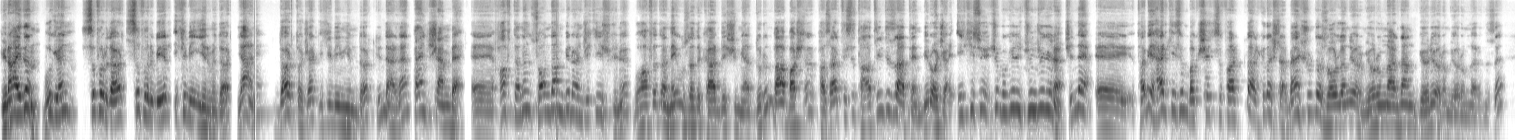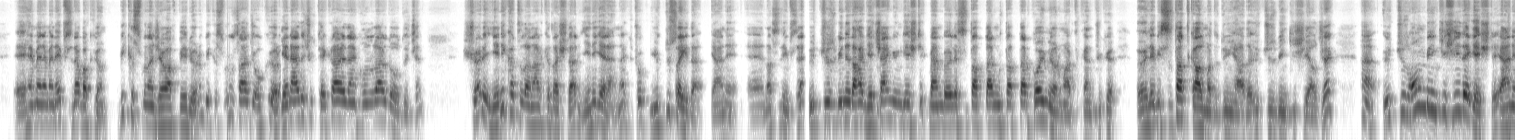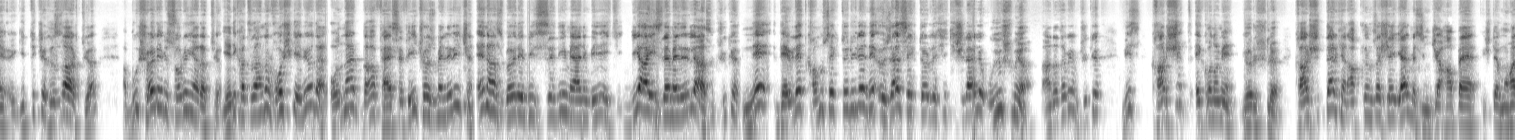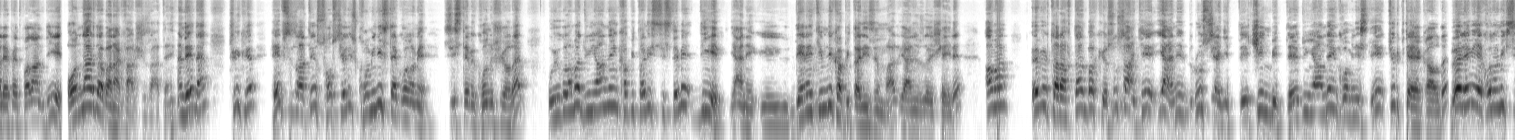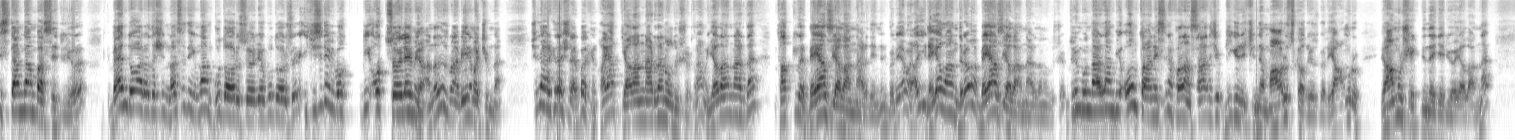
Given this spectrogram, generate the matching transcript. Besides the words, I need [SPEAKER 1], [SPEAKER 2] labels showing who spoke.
[SPEAKER 1] Günaydın. Bugün 04.01.2024 yani 4 Ocak 2024 günlerden Perşembe. Ee, haftanın sondan bir önceki iş günü. Bu haftada ne uzadı kardeşim ya. Durun daha başlar. Pazartesi tatildi zaten 1 Ocak. İkisi üçü bugün üçüncü günü. Şimdi e, tabii herkesin bakış açısı farklı arkadaşlar. Ben şurada zorlanıyorum. Yorumlardan görüyorum yorumlarınızı. E, hemen hemen hepsine bakıyorum. Bir kısmına cevap veriyorum. Bir kısmını sadece okuyorum. Genelde çünkü tekrar eden konular da olduğu için şöyle yeni katılan arkadaşlar, yeni gelenler çok yüklü sayıda yani e, nasıl diyeyim size 300 bini daha geçen gün geçtik. Ben böyle statlar mutatlar koymuyorum artık. Yani çünkü öyle bir stat kalmadı dünyada 300 bin kişiyi alacak. Ha, 310 bin kişiyi de geçti. Yani gittikçe hızlı artıyor. Bu şöyle bir sorun yaratıyor. Yeni katılanlar hoş geliyor da onlar daha felsefeyi çözmeleri için en az böyle bir istediğim yani bir, iki, bir ay izlemeleri lazım. Çünkü ne devlet kamu sektörüyle ne özel sektördeki kişilerle uyuşmuyor. Anlatabiliyor muyum? Çünkü biz karşıt ekonomi görüşlü. Karşıt derken aklınıza şey gelmesin CHP işte muhalefet falan değil. Onlar da bana karşı zaten. Neden? Çünkü hepsi zaten sosyalist komünist ekonomi sistemi konuşuyorlar uygulama dünyanın en kapitalist sistemi değil. Yani e, denetimli kapitalizm var yani şeyle. Ama öbür taraftan bakıyorsun sanki yani Rusya gitti, Çin bitti, dünyanın en komünistliği Türkiye'ye kaldı. Böyle bir ekonomik sistemden bahsediliyor. Ben de o arada şimdi nasıl diyeyim lan bu doğru söylüyor, bu doğru söylüyor. İkisi de bir, bir ot söylemiyor. Anladınız mı benim açımdan? Şimdi arkadaşlar bakın hayat yalanlardan oluşur tamam mı? Yalanlarda tatlı beyaz yalanlar denir böyle ama yine yalandır ama beyaz yalanlardan oluşuyor. Dün bunlardan bir 10 tanesine falan sadece bir gün içinde maruz kalıyoruz böyle yağmur yağmur şeklinde geliyor yalanlar.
